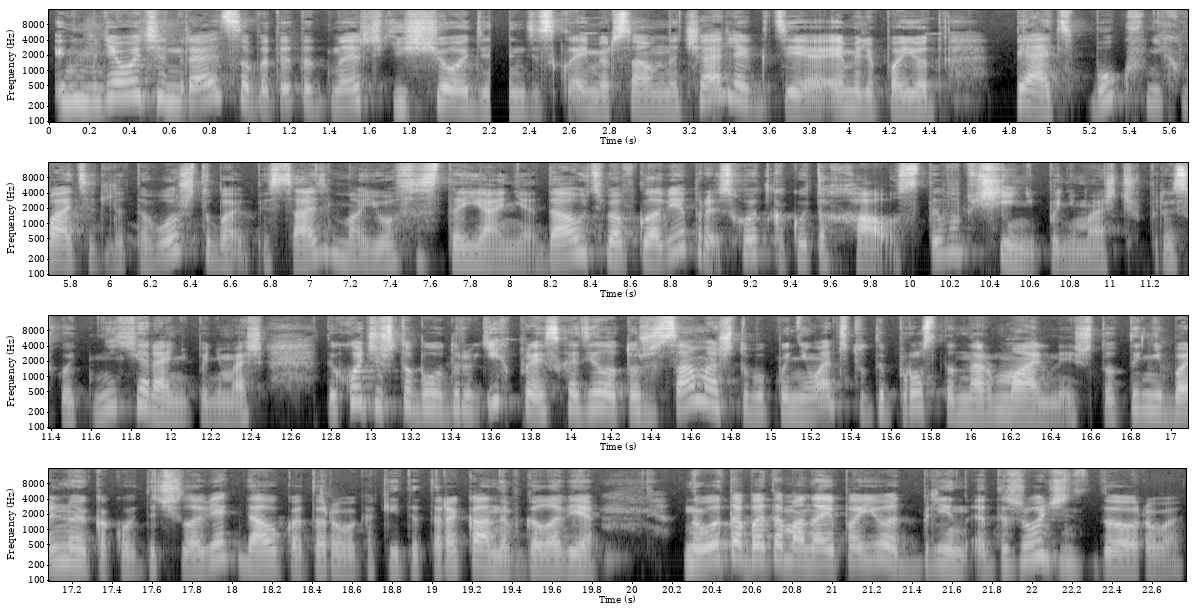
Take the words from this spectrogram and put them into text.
И Мне очень нравится вот этот, знаешь, еще один дисклеймер в самом начале, где Эмили поет пять букв не хватит для того, чтобы описать мое состояние. Да, у тебя в голове происходит какой-то хаос. Ты вообще не понимаешь, что происходит, ни хера не понимаешь. Ты хочешь, чтобы у других происходило то же самое, чтобы понимать, что ты просто нормальный, что ты не больной какой-то человек, да, у которого какие-то тараканы в голове. Ну вот об этом она и поет. Блин, это же очень здорово.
